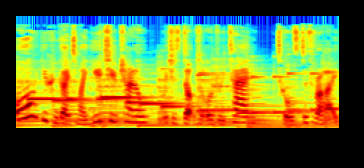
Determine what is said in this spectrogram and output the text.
Or you can go to my YouTube channel, which is Dr. Audrey Tang Tools to Thrive.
